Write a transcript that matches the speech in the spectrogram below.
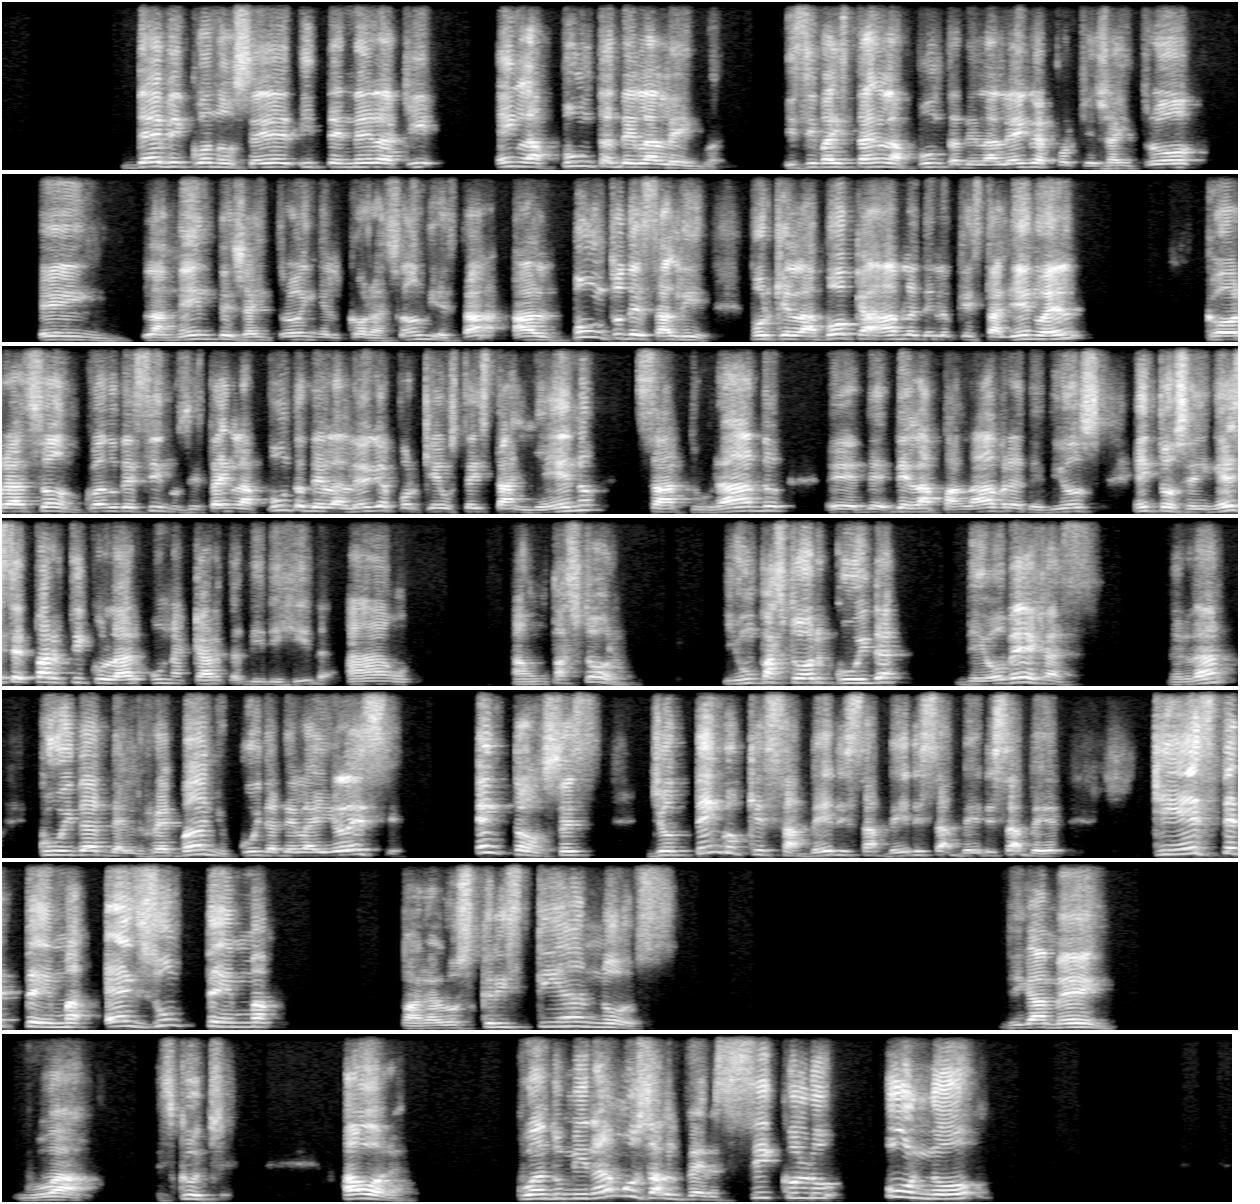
debe conocer y tener aquí en la punta de la lengua. Y si va a estar en la punta de la lengua es porque ya entró en la mente, ya entró en el corazón y está al punto de salir, porque la boca habla de lo que está lleno el corazón. Cuando decimos está en la punta de la lengua, porque usted está lleno, saturado eh, de, de, la palabra de Dios. Entonces, en este particular, una carta dirigida a un, a un pastor. Y un pastor cuida de ovejas, ¿verdad? Cuida del rebaño, cuida de la iglesia. Entonces, yo tengo que saber y saber y saber y saber que este tema es un tema para los cristianos. Dígame. Wow. Escuche. Ahora, cuando miramos al versículo 1,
